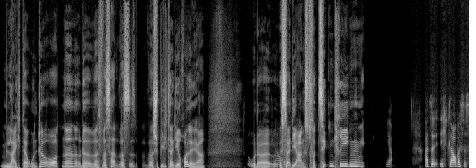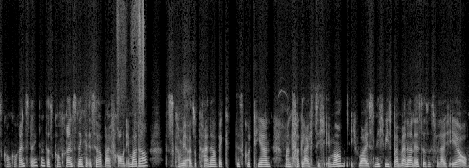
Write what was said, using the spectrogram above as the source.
leichter unterordnen oder was, was hat, was, was spielt da die Rolle, ja? Oder glaube, ist da die Angst vor Zickenkriegen? Ja. Also ich glaube, es ist Konkurrenzdenken. Das Konkurrenzdenken ist ja bei Frauen immer da. Das kann mir also keiner wegdiskutieren. Man vergleicht sich immer. Ich weiß nicht, wie es bei Männern ist. Das ist vielleicht eher auf,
